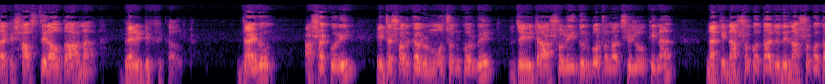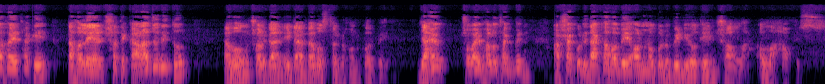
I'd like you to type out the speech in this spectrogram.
তাকে শাস্তির আওতা আনা ভেরি ডিফিকাল্ট যাই হোক, আশা করি এটা সরকার উন্মোচন করবে যে এটা আসলেই দুর্ঘটনা ছিল কিনা, নাকি নাশকতা, যদি নাশকতা হয়ে থাকে, তাহলে এর সাথে কারা জড়িত? এবং সরকার এটা ব্যবস্থা গ্রহণ করবে। যাই হোক, সবাই ভালো থাকবেন। আশা করি দেখা হবে অন্য কোনো ভিডিওতে ইনশাআল্লাহ। আল্লাহ হাফিজ।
